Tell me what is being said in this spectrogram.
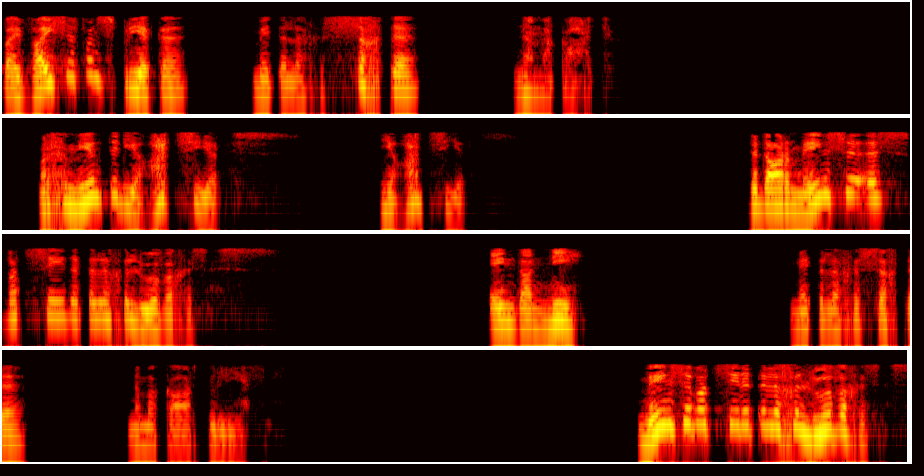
by wyse van spreuke met hulle gesigte na mekaar toe. Maar gemeente die hartseer is. Die hartseer is dat daar mense is wat sê dat hulle gelowiges is en dan nie met hulle gesigte na mekaar toe leef nie. Mense wat sê dat hulle gelowiges is,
